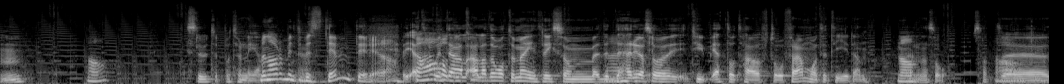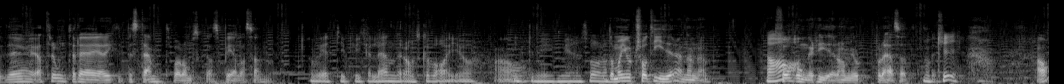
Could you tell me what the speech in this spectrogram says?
mm, Ja. i slutet på turnén. Men har de inte bestämt det redan? Jag Jaha, tror inte du alla, datum är inte liksom, det, det här är alltså typ ett och ett halvt år framåt i tiden. Ja. Eller så. Så att, Ja, okej. eh, det, jag tror inte det är riktigt bestämt vad de ska spela sen. De vet typ vilka länder de ska vara i och Ja. inte mycket mer än så. Då. De har gjort så tidigare nämligen. Jaha, Två gånger tidigare har de gjort på det här sättet. Okej. Ja.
